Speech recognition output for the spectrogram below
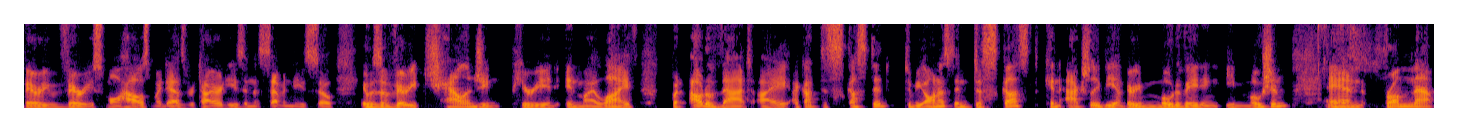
very very small house my dad's retired he's in the 70s so it was a very challenging period in my life but out of that, I, I got disgusted, to be honest. And disgust can actually be a very motivating emotion. Yes. And from that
